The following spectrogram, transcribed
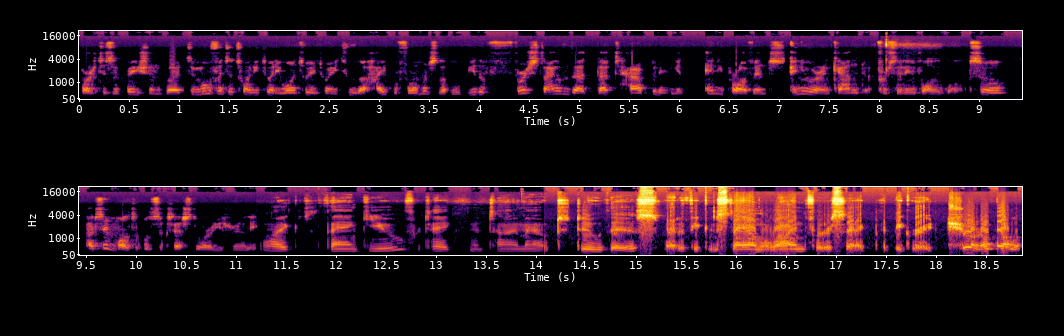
participation, but to move into 2021, 2022, the high performance level will be the first time that that's happening in any province, anywhere in Canada for sitting volleyball. So I'd say multiple success stories, really. I'd like to thank you for taking the time out to do this, but if you can stay on the line for a sec, that'd be great. Sure, no problem.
